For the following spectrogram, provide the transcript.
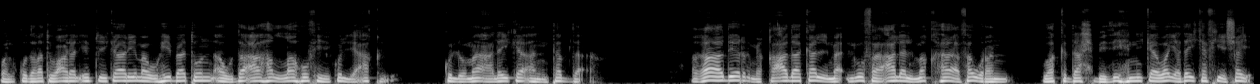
والقدرة على الابتكار موهبة أودعها الله في كل عقل. كل ما عليك أن تبدأ. غادر مقعدك المألوف على المقهى فورا. واكدح بذهنك ويديك في شيء.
